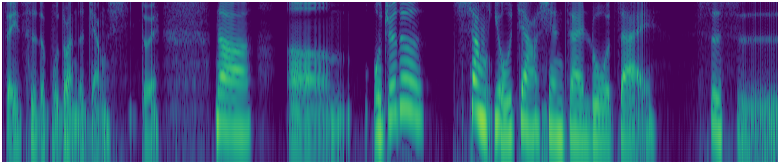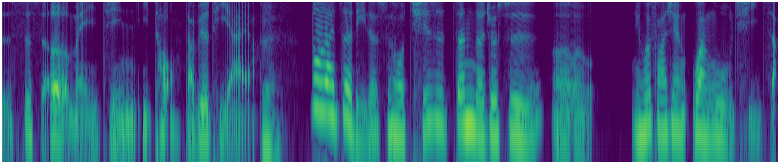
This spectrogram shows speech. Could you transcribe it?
这一次的不断的降息。对，那嗯，我觉得像油价现在落在四十四十二美金一桶 WTI 啊，对。落在这里的时候，其实真的就是呃，你会发现万物齐涨，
